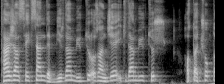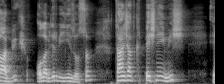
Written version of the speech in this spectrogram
Tanjant 80 de 1'den büyüktür. O zaman C 2'den büyüktür. Hatta çok daha büyük olabilir bilginiz olsun. Tanjant 45 neymiş? Ee,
